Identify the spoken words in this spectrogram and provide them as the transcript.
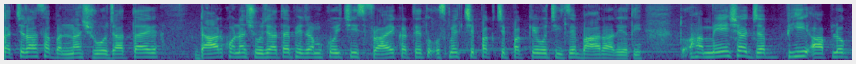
कचरा सा बनना शुरू हो जाता है। डार्क होना शुरू हो जाता है, फिर हम कोई चीज़ फ्राई करते हैं तो उसमें चिपक चिपक के वो चीज़ें बाहर आ रही होती हैं। तो हमेशा जब भी आप लोग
